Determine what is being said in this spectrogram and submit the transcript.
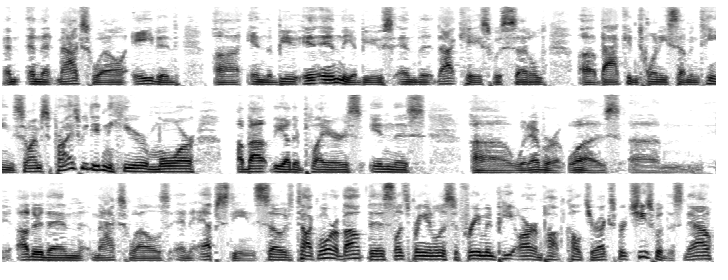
and, and that Maxwell aided uh, in the bu- in the abuse, and that that case was settled uh, back in 2017. So I'm surprised we didn't hear more about the other players in this. Uh, whatever it was, um, other than Maxwell's and Epstein's. So to talk more about this, let's bring in Elissa Freeman, PR and pop culture expert. She's with us now.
